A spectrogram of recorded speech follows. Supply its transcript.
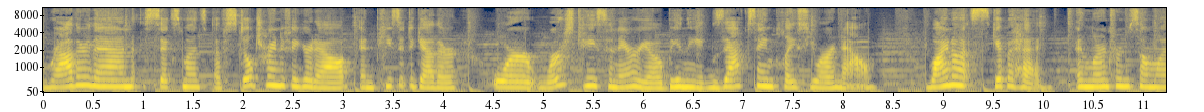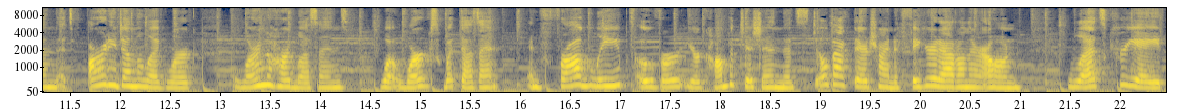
rather than six months of still trying to figure it out and piece it together, or worst case scenario, be in the exact same place you are now, why not skip ahead and learn from someone that's already done the legwork, learn the hard lessons, what works, what doesn't, and frog leap over your competition that's still back there trying to figure it out on their own. Let's create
